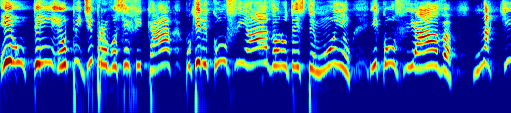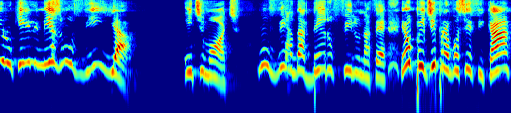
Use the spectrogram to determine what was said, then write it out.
Eu, tenho, eu pedi para você ficar, porque ele confiava no testemunho e confiava naquilo que ele mesmo via em Timóteo. Um verdadeiro filho na fé. Eu pedi para você ficar,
